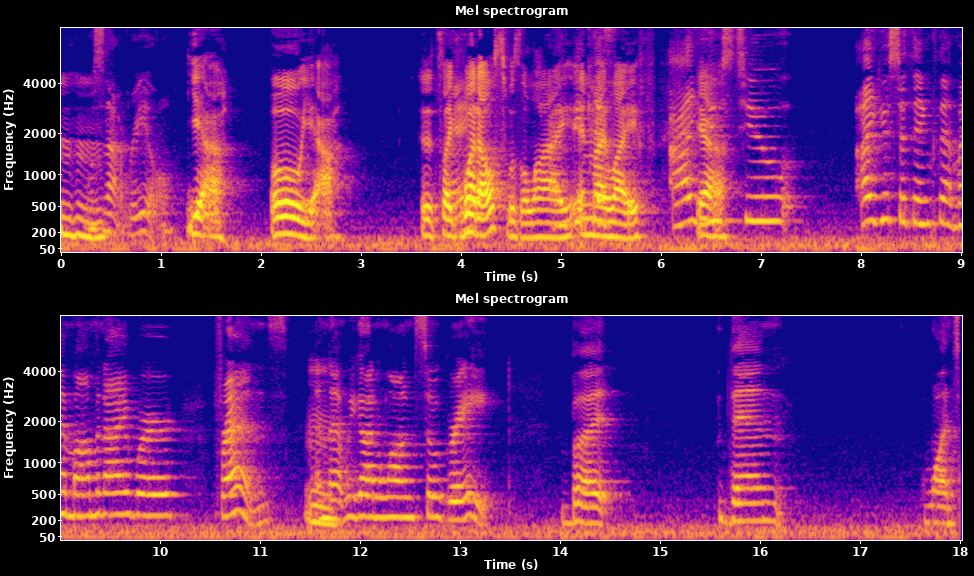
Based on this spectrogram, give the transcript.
Mm-hmm. was not real. Yeah. Oh, yeah. It's like, Right? what else was a lie in my life? I Yeah. used to I used to think that my mom and I were friends Mm. and that we got along so great. But then once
